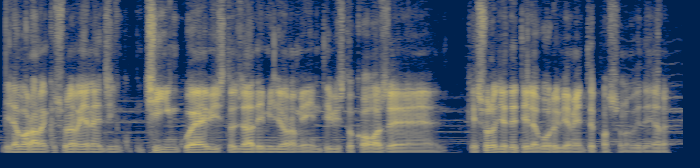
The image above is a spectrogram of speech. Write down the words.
di lavorare anche sulla Real Engine 5, visto già dei miglioramenti, visto cose che solo gli addetti ai lavori ovviamente possono vedere.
